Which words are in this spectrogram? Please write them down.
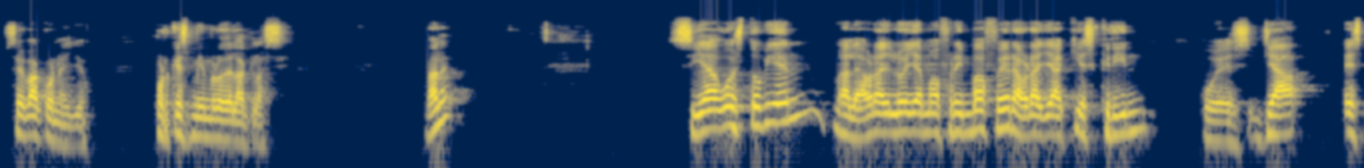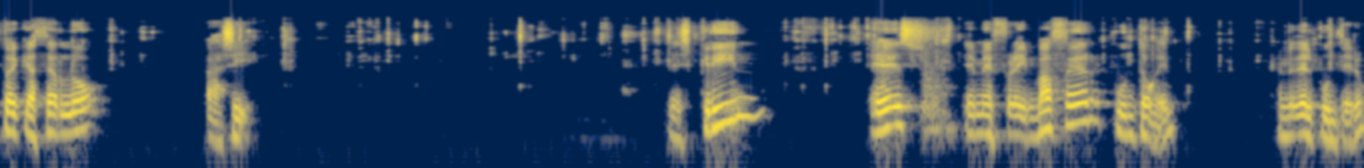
se va con ello, porque es miembro de la clase. ¿Vale? Si hago esto bien, vale, ahora lo he llamado FrameBuffer, ahora ya aquí screen, pues ya esto hay que hacerlo así. Screen es mframebuffer.get, que me dé el puntero.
